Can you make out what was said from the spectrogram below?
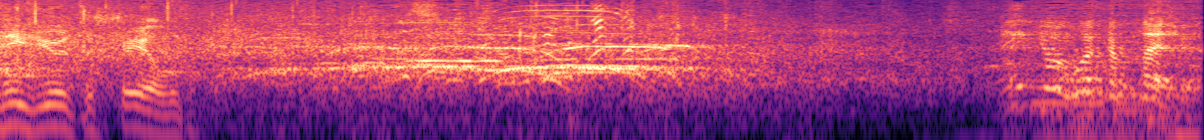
I need you as the shield. Make your work a pleasure.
